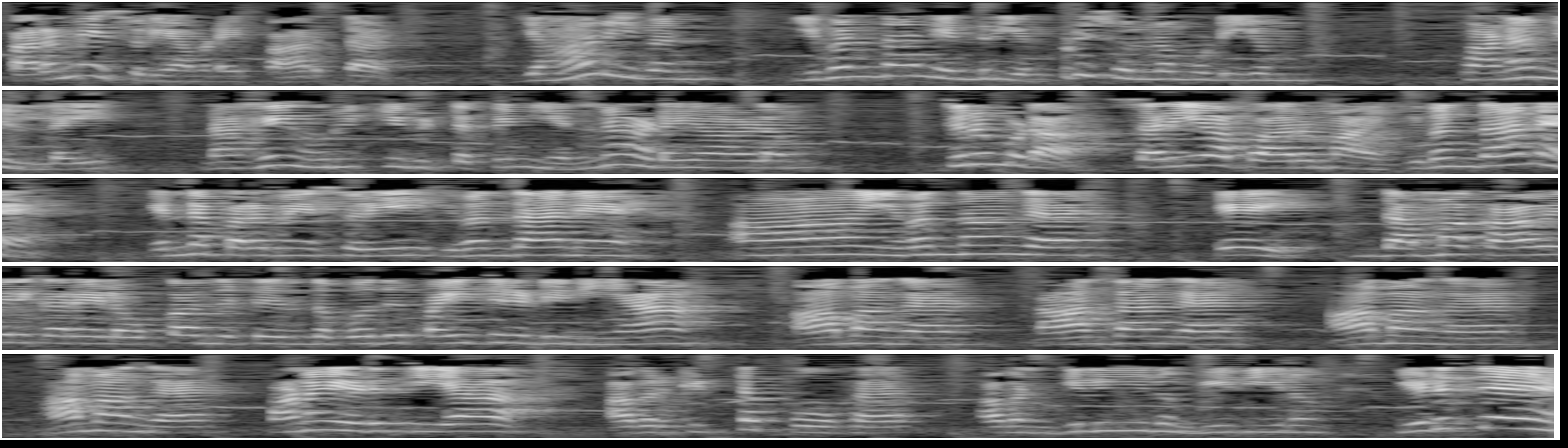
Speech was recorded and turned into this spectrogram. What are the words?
பரமேஸ்வரி அவனை பார்த்தாள். யார் இவன்? இவன் தான் என்று எப்படி சொல்ல முடியும்? பணம் இல்லை நகை உருக்கி விட்ட பின் என்ன அடையாளம்? திரும்புடா சரியா பாருமா இவன் தானே என்ன பரமேஸ்வரி இவன் தானே ஆ இவன் தாங்க ஏய் இந்த அம்மா காவேரி கரையில உட்காந்துட்டு இருந்த போது பை திருடினியா ஆமாங்க நான் தாங்க ஆமாங்க. ஆமாங்க பணம் எடுத்தியா? அவர் கிட்ட போக அவன் கிளியிலும் வீதியிலும் எடுத்தேன்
